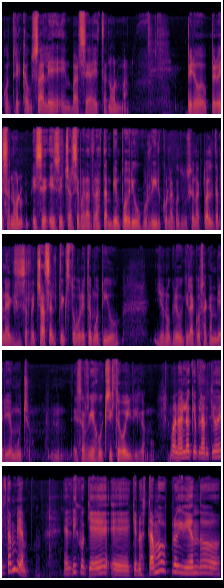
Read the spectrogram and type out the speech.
con tres causales en base a esta norma. Pero, pero esa norma, ese, ese echarse para atrás también podría ocurrir con la Constitución actual, de tal manera que si se rechaza el texto por este motivo, yo no creo que la cosa cambiaría mucho. Mm, ese riesgo existe hoy, digamos. Bueno, es lo que planteó él también. Él dijo que, eh, que no estamos prohibiendo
